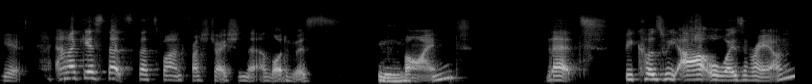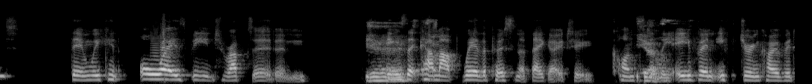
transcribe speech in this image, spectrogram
Yeah, and I guess that's that's one frustration that a lot of us mm. find that because we are always around then we can always be interrupted and yeah. things that come up. We're the person that they go to constantly, yeah. even if during COVID,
